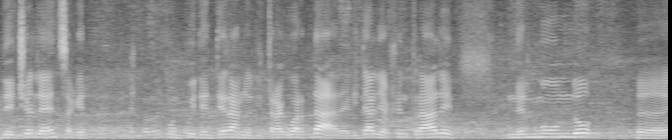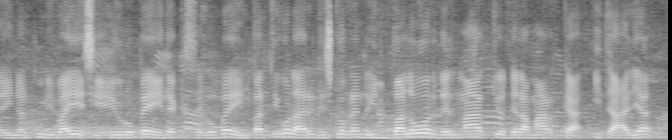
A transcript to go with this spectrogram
d'eccellenza che con cui tenteranno di traguardare l'Italia centrale nel mondo eh, in alcuni paesi europei ed extraeuropei in particolare riscoprendo il valore del marchio della marca Italia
